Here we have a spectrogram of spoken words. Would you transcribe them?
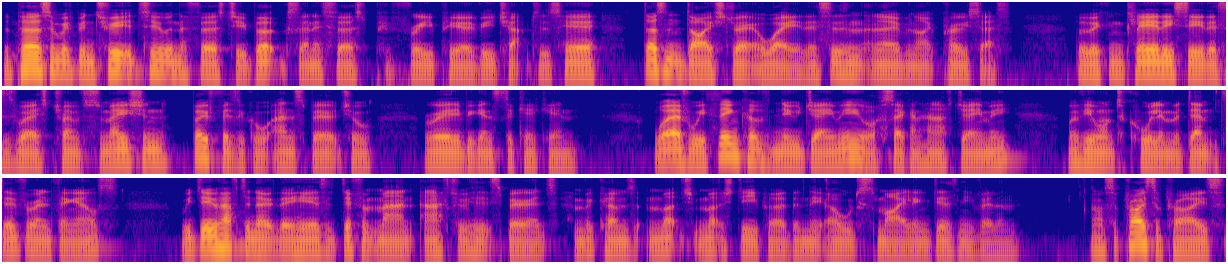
The person we've been treated to in the first two books and his first three POV chapters here doesn't die straight away. This isn't an overnight process. But we can clearly see this is where his transformation, both physical and spiritual, really begins to kick in. Whatever we think of New Jaime or second half Jaime, whether you want to call him redemptive or anything else, we do have to note that he is a different man after his experience and becomes much, much deeper than the old smiling Disney villain. Now, surprise, surprise,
